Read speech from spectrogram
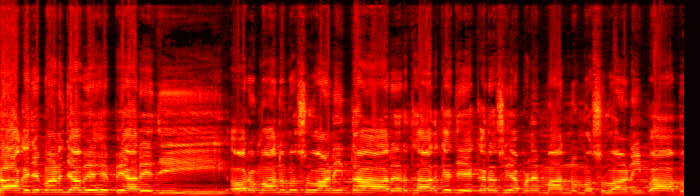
ਕਾਗਜ਼ ਬਣ ਜਾਵੇ ਇਹ ਪਿਆਰੇ ਜੀ, ਔਰ ਮਨ ਮਸਵਾਣੀ ਧਾਰ, ਅਰਥਾਤ ਕਿ ਜੇਕਰ ਅਸੀਂ ਆਪਣੇ ਮਨ ਨੂੰ ਮਸਵਾਣੀ ਭਾਵ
